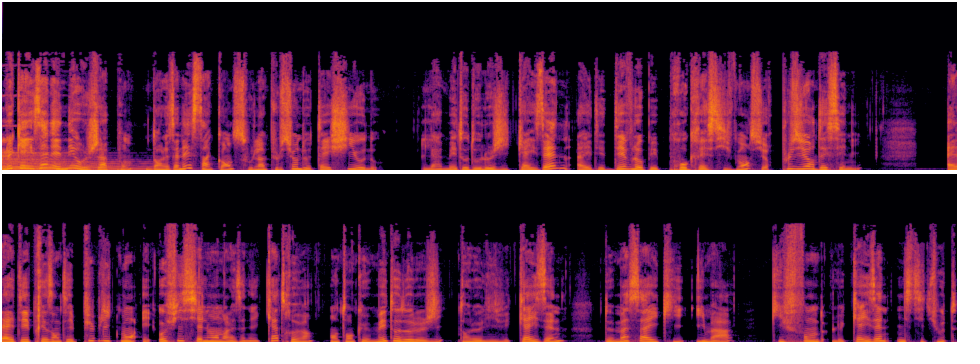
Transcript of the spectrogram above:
Le Kaizen est né au Japon dans les années 50 sous l'impulsion de Taishi Ono. La méthodologie Kaizen a été développée progressivement sur plusieurs décennies. Elle a été présentée publiquement et officiellement dans les années 80 en tant que méthodologie dans le livre Kaizen de Masaiki Ima qui fonde le Kaizen Institute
